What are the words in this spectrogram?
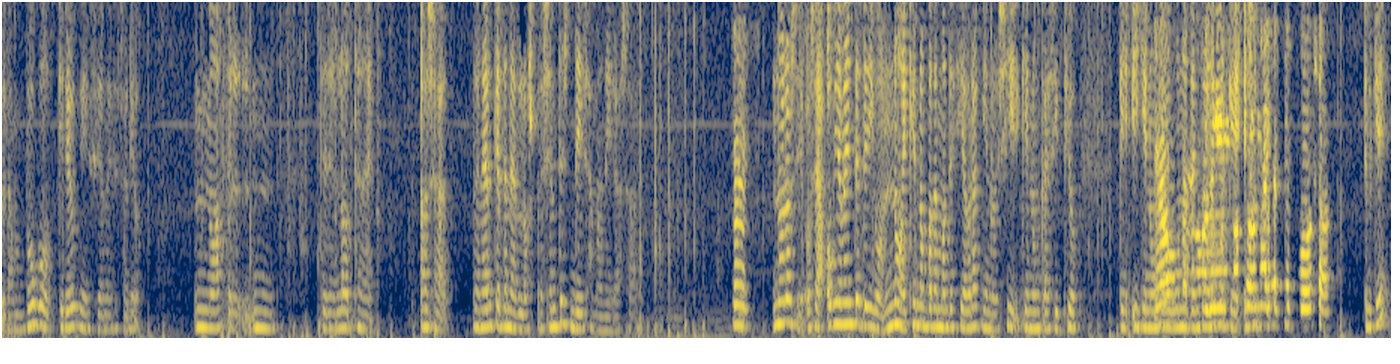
Pero tampoco creo que sea necesario no hacer. mm, tenerlo. Tener, o sea, tener que tenerlos presentes de esa manera, ¿sabes? Mm. No lo sé. O sea, obviamente te digo, no, es que no podemos decir ahora que, no que nunca existió que, y que nunca hubo un atentado porque eso. ¿El qué?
